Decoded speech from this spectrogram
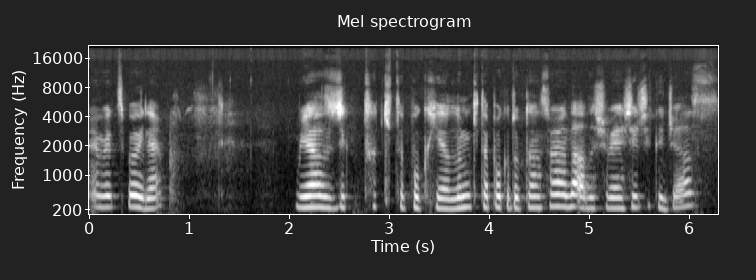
evet böyle. Birazcık kitap okuyalım. Kitap okuduktan sonra da alışverişe çıkacağız.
